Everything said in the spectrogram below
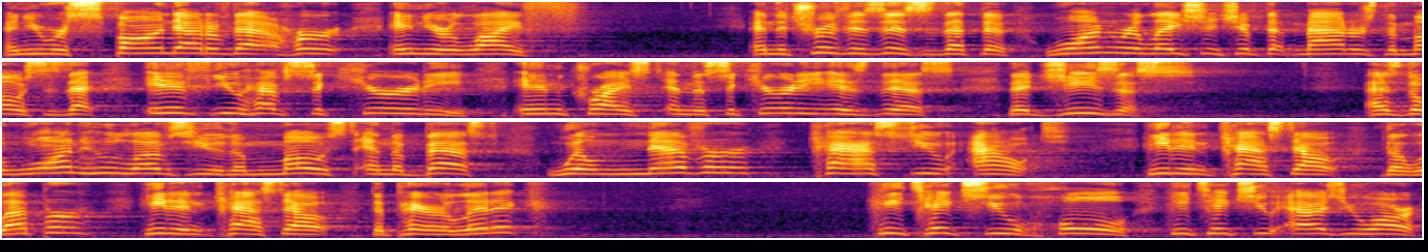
and you respond out of that hurt in your life. And the truth is this is that the one relationship that matters the most is that if you have security in Christ, and the security is this that Jesus, as the one who loves you the most and the best, will never cast you out. He didn't cast out the leper, he didn't cast out the paralytic. He takes you whole. He takes you as you are,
